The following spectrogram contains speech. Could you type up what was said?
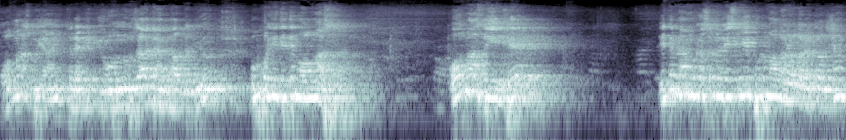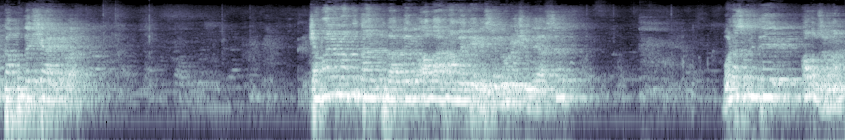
Olmaz bu yani. Trafik yoğunluğu zaten kaldırıyor. Bu buraya dedim olmaz. Olmaz deyince dedim ben burasını resmi kurmalar olarak alacağım. Kapıda şerhi var. Kemal'in okutan kulakları Allah rahmet eylesin, nur içinde yatsın. Burası dedi, al o zaman.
